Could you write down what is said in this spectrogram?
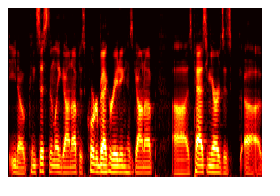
you know, consistently gone up. His quarterback rating has gone up. Uh, his passing yards, his uh,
